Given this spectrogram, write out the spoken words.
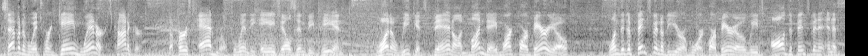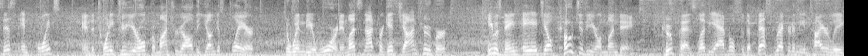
seven of which were game winners. Conacher, the first Admiral to win the AHL's MVP, and what a week it's been. On Monday, Mark Barberio won the Defenseman of the Year award. Barberio leads all defensemen in assists and points, and the 22-year-old from Montreal, the youngest player to win the award. And let's not forget Jon Cooper. He was named AHL Coach of the Year on Monday. Coop has led the Admirals to the best record in the entire league,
